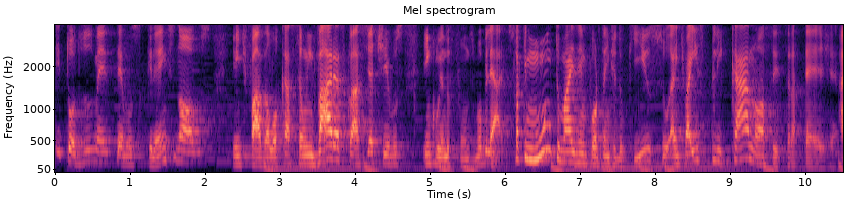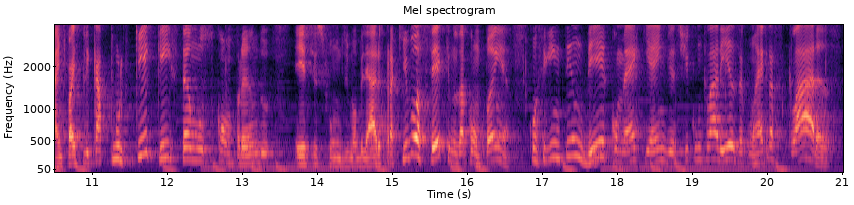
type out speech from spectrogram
e todos os meses temos clientes novos a gente faz alocação em várias classes de ativos, incluindo fundos imobiliários. Só que muito mais importante do que isso, a gente vai explicar a nossa estratégia. A gente vai explicar por que, que estamos comprando esses fundos imobiliários para que você que nos acompanha consiga entender como é que é investir com clareza, com regras claras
